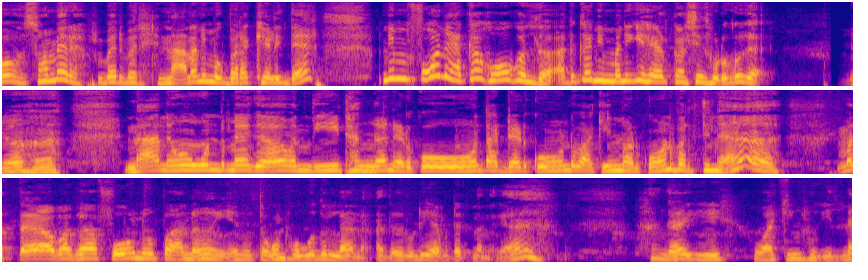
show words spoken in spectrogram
ಓ, ಸೌಮ್ಯರ, ಬರ್ರಿ ಬರ್ರಿ. ನಾನು ನಿಮಗೆ ಬರಕ್ಕೆ ಹೇಳಿದ್ದೆ. ನಿಮ್ಮ ಫೋನ್ ಯಾಕ ಹೋಗಲ್ದು? ಅದಕ್ಕೆ ನಿಮ್ಮ ಮನೆಗೆ ಹೇಳಿ ಕಳ್ಸಿದ್ ಹುಡುಗಗ. ನಾನು ಉಂಡ ಮ್ಯಾಗ ಒಂದ್ ಈಟ್ ಹಂಗ ನಡ್ಕೊಂತ ಅಡ್ಡಾಡ್ಕೊಂಡು ವಾಕಿಂಗ್ ಮಾಡ್ಕೊಂಡು ಬರ್ತೀನ. ಮತ್ತ ಅವಾಗ ಫೋನು ಪಾನು ಏನು ತಗೊಂಡ್ ಹೋಗುದಿಲ್ಲ ನಾನು. ಅದು ರೂಢಿ ಆಗ್ಬಿಟ್ಟೈತೆ ನನಗ. ಹಂಗಾಗಿ ವಾಕಿಂಗ್ ಹೋಗಿದ್ನ.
